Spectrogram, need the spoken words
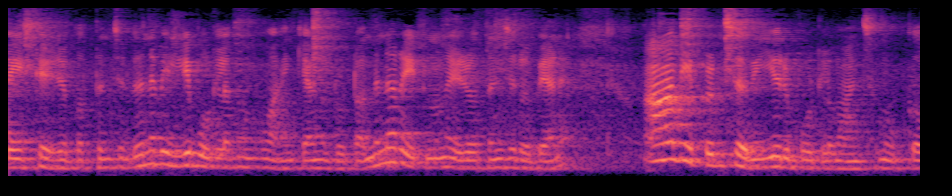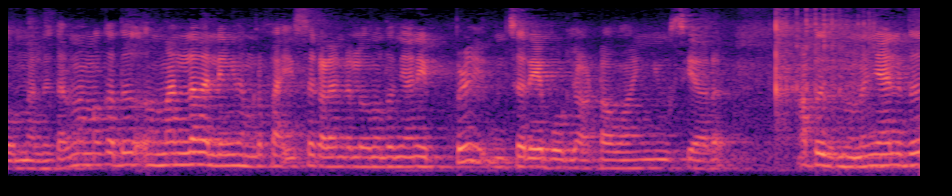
റേറ്റ് എഴുപത്തഞ്ച് രൂപ ഇതിന്റെ വലിയ ബോട്ടിലൊക്കെ നമുക്ക് വാങ്ങിക്കാൻ കിട്ടും കേട്ടോ. റേറ്റ് എന്ന് എഴുപത്തഞ്ച് രൂപയാണ്. ആദ്യം എപ്പോഴും ചെറിയൊരു ബോട്ടിൽ വാങ്ങിച്ച് നോക്കുക നല്ലത്. കാരണം നമുക്കത് നല്ലതല്ലെങ്കിൽ നമ്മുടെ പൈസ കളയണ്ടല്ലോ എന്നുള്ളത് ഞാൻ എപ്പോഴും ചെറിയ ബോട്ടിലാട്ടോ വാങ്ങി യൂസ് ചെയ്യാറ്. അപ്പോൾ ഇതെന്ന് ഞാനിത്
